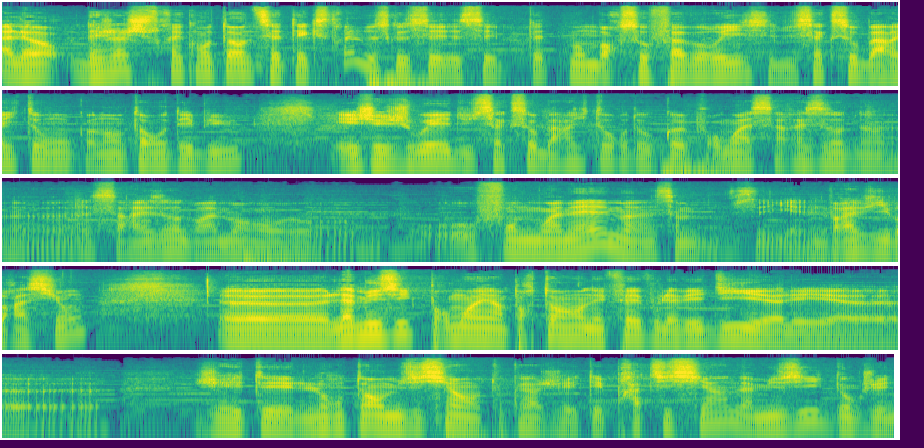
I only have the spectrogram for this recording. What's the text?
Alors déjà je suis très content de cet extrait parce que c'est peut-être mon morceau favori, c'est du saxo baryton qu'on entend au début. Et j'ai joué du saxo baryton donc euh, pour moi ça résonne, euh, vraiment au, fond de moi-même, il y a une vraie vibration. Euh, la musique pour moi est importante. En effet, vous l'avez dit, j'ai été longtemps musicien, en tout cas j'ai été praticien de la musique, donc j'ai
